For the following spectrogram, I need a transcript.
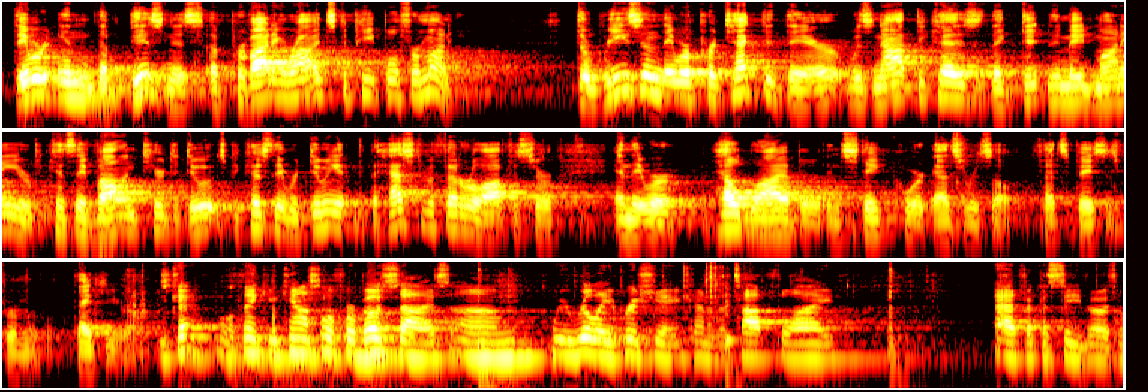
They were in the business of providing rides to people for money. The reason they were protected there was not because they, did, they made money or because they volunteered to do it, it was because they were doing it at the behest of a federal officer and they were held liable in state court as a result. That's the basis for removal. Thank you, Your Honor. Okay, well, thank you, counsel, for both sides. Um, we really appreciate kind of the top flight advocacy, both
